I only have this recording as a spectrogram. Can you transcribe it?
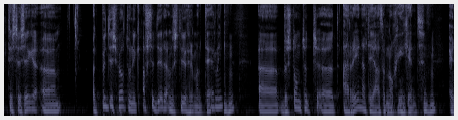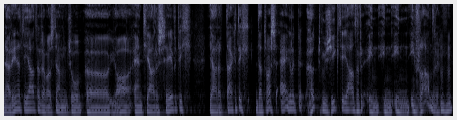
het is te zeggen. Eh, het punt is wel, toen ik afstudeerde aan de Studio Herman Terling, eh, bestond het, eh, het Arena Theater nog in Gent. En Arena Theater, dat was dan zo eh, ja, eind jaren 70, jaren 80. Dat was eigenlijk het muziektheater in, in, in, in Vlaanderen.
